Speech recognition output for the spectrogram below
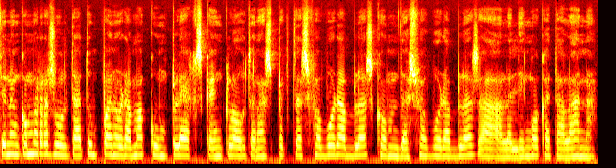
tenen com a resultat un panorama complex que inclou tant aspectes favorables com desfavorables a la llengua catalana.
